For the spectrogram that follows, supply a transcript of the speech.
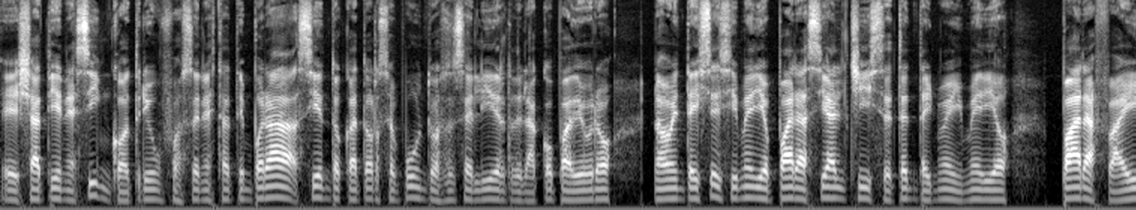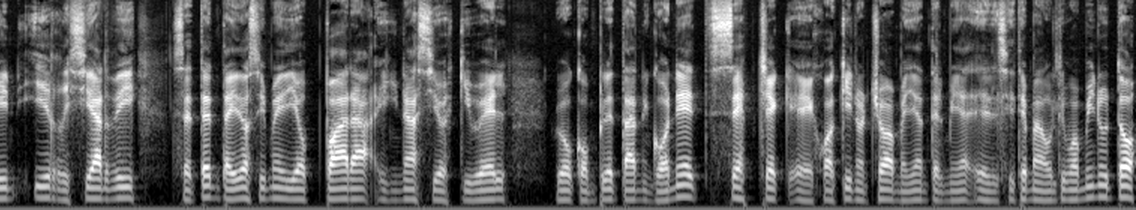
Eh, ya tiene 5 triunfos en esta temporada, 114 puntos, es el líder de la Copa de Oro, 96 y medio para Cialchi, 79 y medio para Faín y Ricciardi, 72 y medio para Ignacio Esquivel. Luego completan Gonet, Sepchek, eh, Joaquín Ochoa mediante el, sistema de último minuto,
